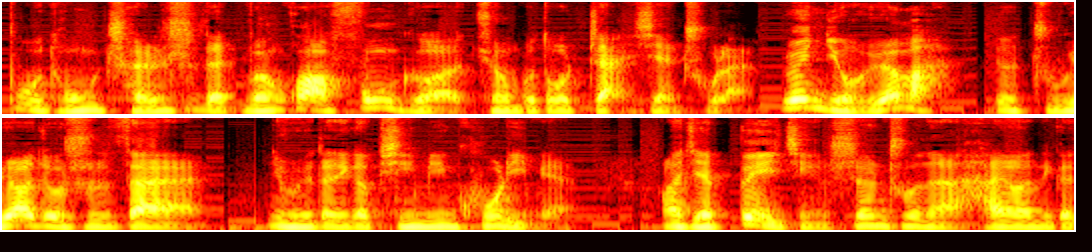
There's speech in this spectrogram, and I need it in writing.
不同城市的文化风格全部都展现出来。因为纽约嘛，就主要就是在纽约的一个贫民窟里面。而且背景深处呢，还有那个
